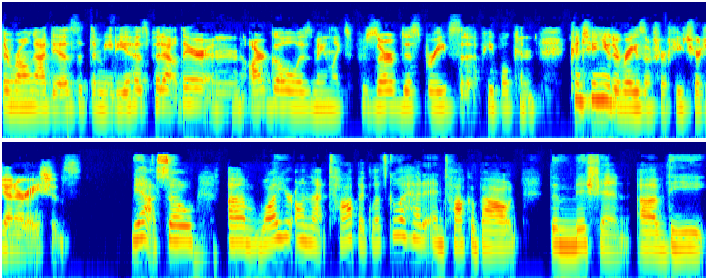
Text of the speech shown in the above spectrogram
the wrong ideas that the media has put out there and our goal is mainly to preserve this breed so that people can continue to raise them for future generations yeah so um, while you're on that topic let's go ahead and talk about the mission of the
